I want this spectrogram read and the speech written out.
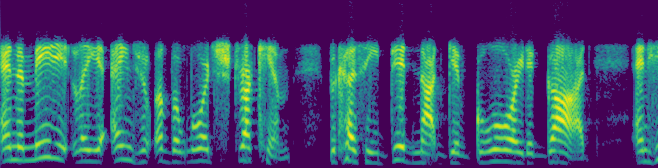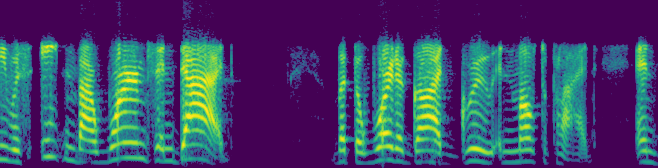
And immediately an angel of the Lord struck him because he did not give glory to God. And he was eaten by worms and died. But the word of God grew and multiplied. And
